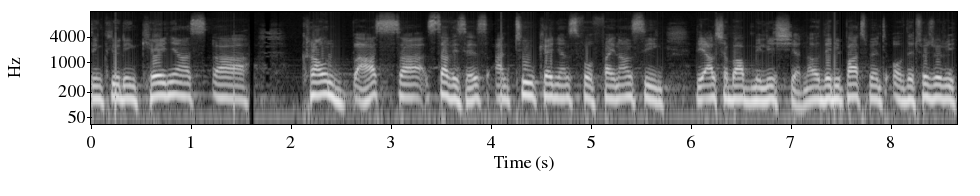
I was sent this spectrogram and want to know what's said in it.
including Kenya's uh, Crown Bus uh, Services and two Kenyans for financing the Al-Shabaab militia. Now, the Department of the Treasury,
